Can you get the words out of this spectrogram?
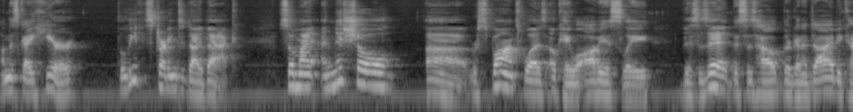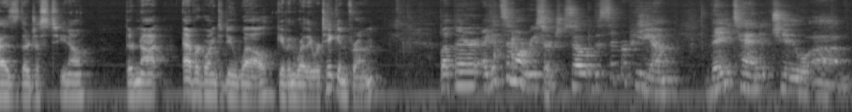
on this guy here, the leaf is starting to die back. So my initial uh, response was, okay, well, obviously this is it. This is how they're to die because they're just, you know, they're not ever going to do well given where they were taken from. But there, I did some more research. So the Cypripedium, they tend to um,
